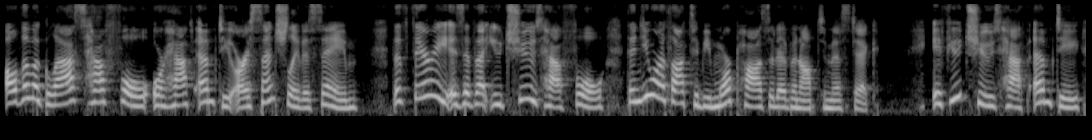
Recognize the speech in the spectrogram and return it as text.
Although a glass half full or half empty are essentially the same, the theory is if that you choose half full, then you are thought to be more positive and optimistic. If you choose half empty,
